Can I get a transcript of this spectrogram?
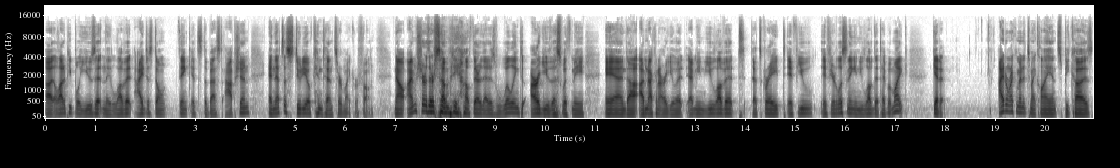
Uh, a lot of people use it and they love it. I just don't think it's the best option and that's a studio condenser microphone. Now, I'm sure there's somebody out there that is willing to argue this with me, and uh, I'm not going to argue it. I mean, you love it, that's great. If you if you're listening and you love that type of mic, get it. I don't recommend it to my clients because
